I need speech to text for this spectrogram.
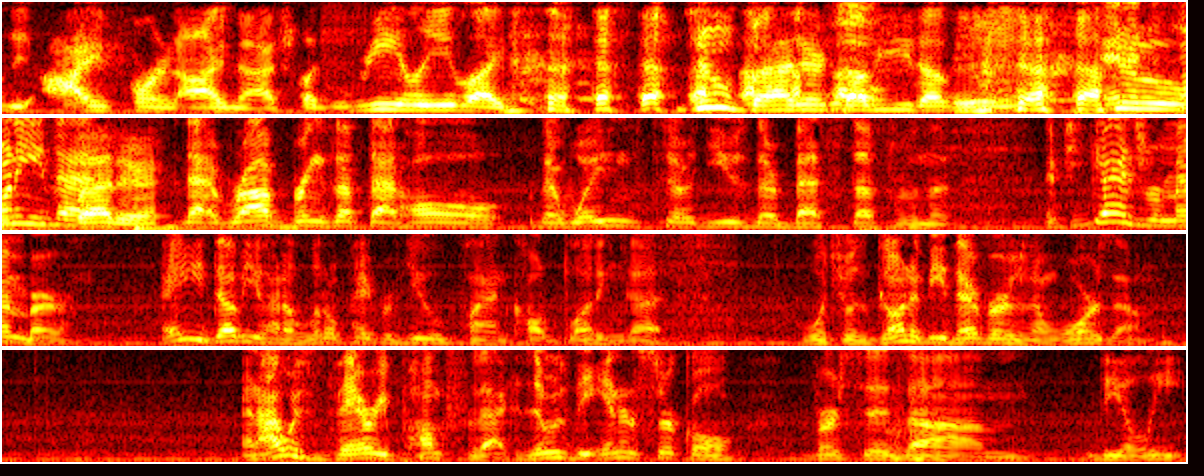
the eye for an eye match? Like, really? Like, do better, Well- WWE. and it's do funny that better. that Rob brings up that whole they're waiting to use their best stuff from the. If you guys remember, AEW had a little pay per view plan called Blood and Guts, which was going to be their version of Warzone, and I was very pumped for that because it was the Inner Circle versus um, the Elite,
